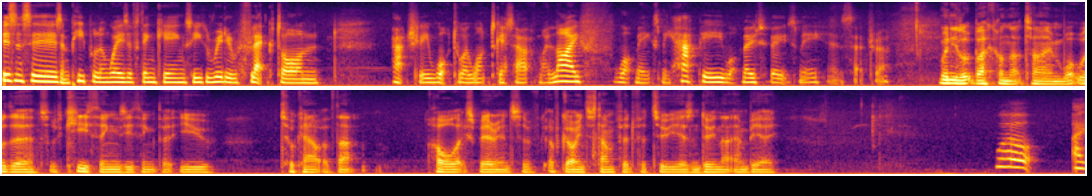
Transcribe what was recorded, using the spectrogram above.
businesses and people and ways of thinking. So you can really reflect on actually what do I want to get out of my life, what makes me happy, what motivates me, etc. When you look back on that time, what were the sort of key things you think that you took out of that whole experience of, of going to Stanford for two years and doing that MBA? Well, I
